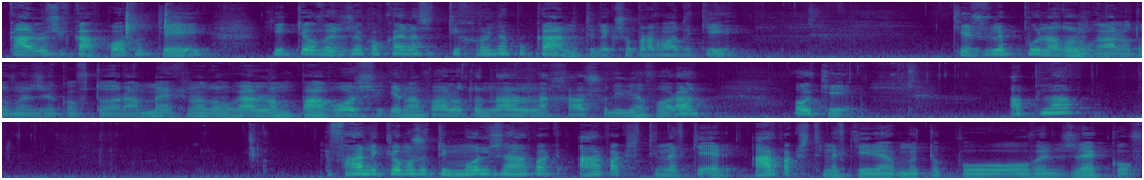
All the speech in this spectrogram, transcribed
καλός ή κακός, οκ, γιατί ο Βεζένκοφ κάνει αυτή τη χρονιά που κάνει, την εξωπραγματική. Και σου λέει πού να τον βγάλω τον Βεζένκοφ τώρα, μέχρι να τον βγάλω να μου παγώσει και να βάλω τον άλλο να χάσω τη διαφορά. Οκ. Απλά φάνηκε όμως ότι μόλις άρπαξε, την ευκαιρία, άρπαξε την ευκαιρία με το που ο Βεζένκοφ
